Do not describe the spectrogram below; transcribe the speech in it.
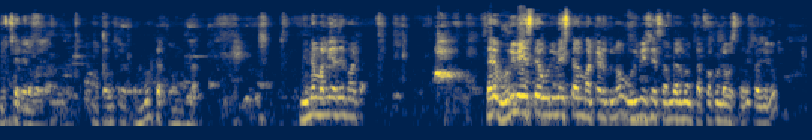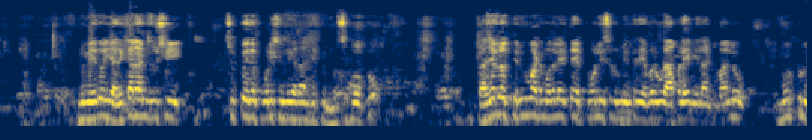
దుశ్చర్యల వల్ల ఈ ప్రభుత్వం యొక్క మూర్ఖత్వం వల్ల. నిన్న మళ్ళీ అదే మాట. సరే ఉరి వేస్తే ఉరి వేస్తా అని మాట్లాడుతున్నావు ఉరి వేసే సందర్భం తప్పకుండా వస్తుంది ప్రజలు. నువ్వేదో ఈ అధికారాన్ని చూసి చుట్టూ ఏదో పోలీసు ఉంది కదా అని చెప్పి మురిసిపోకు. ప్రజల్లో తిరుగుబాటు మొదలైతే పోలీసులు మింత్రి ఎవరు కూడా ఆపలేని ఇలాంటి వాళ్ళు మూర్ఖులు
